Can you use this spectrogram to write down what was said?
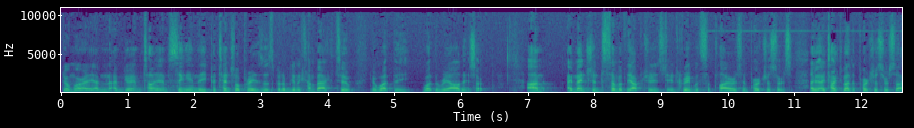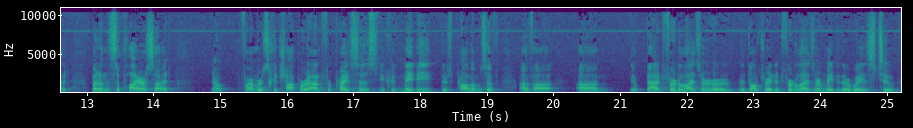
don't worry, I'm, I'm, going, I'm telling, I'm singing the potential praises, but I'm going to come back to you know, what the what the realities are. Um, I mentioned some of the opportunities to integrate with suppliers and purchasers. I, I talked about the purchaser side, but on the supplier side, you know, farmers could shop around for prices. You could maybe there's problems of of uh, um, you know, bad fertilizer or adulterated fertilizer. Maybe there are ways to,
